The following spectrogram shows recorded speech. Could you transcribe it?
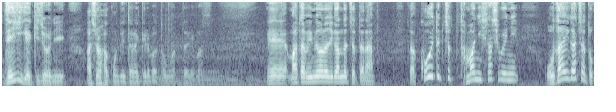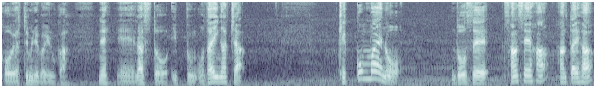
ぜひ劇場に足を運んでいただければと思っております。えー、また微妙な時間になっちゃったな。さあ、こういう時ちょっとたまに久しぶりにお題ガチャとかをやってみればいいのか。ね、えー、ラスト1分お題ガチャ。結婚前の同性、賛成派？反対派？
